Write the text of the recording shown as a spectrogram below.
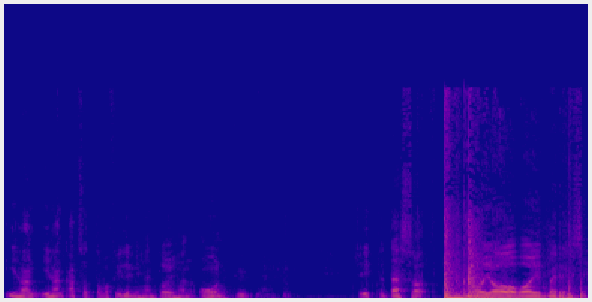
ihan, ihan katsottava filmihän toihan on kyllä. Sitten tässä on, no joo, voi perse.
